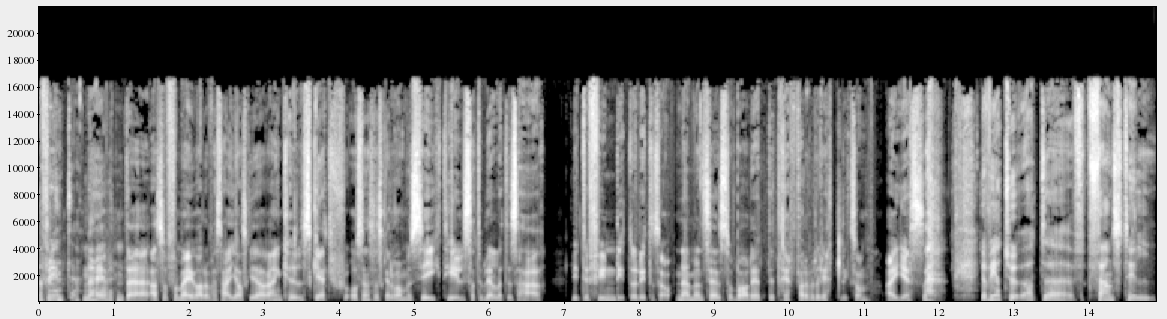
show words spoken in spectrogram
Varför inte? Nej jag vet inte, alltså för mig var det så här, jag ska göra en kul sketch och sen så ska det vara musik till så att det blir lite så här lite fyndigt och lite så. Nej men sen så bara det, det träffade väl rätt liksom, I guess. Jag vet ju att uh, fans till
